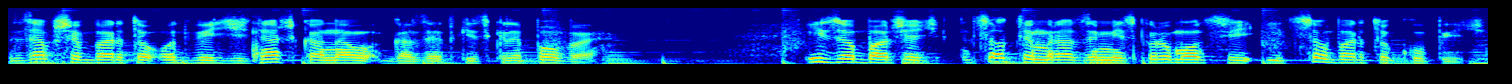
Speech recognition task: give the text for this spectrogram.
zawsze warto odwiedzić nasz kanał Gazetki Sklepowe i zobaczyć, co tym razem jest w promocji i co warto kupić.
